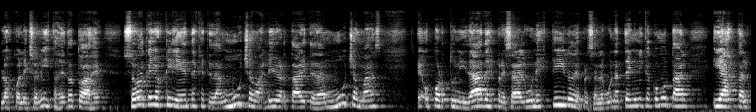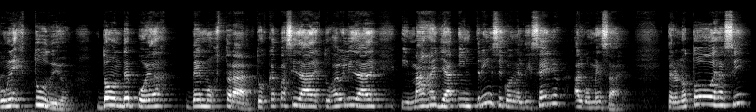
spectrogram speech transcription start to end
los coleccionistas de tatuaje son aquellos clientes que te dan mucha más libertad y te dan mucha más eh, oportunidad de expresar algún estilo, de expresar alguna técnica como tal y hasta algún estudio donde puedas demostrar tus capacidades, tus habilidades y más allá, intrínseco en el diseño, algún mensaje. Pero no todo es así.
